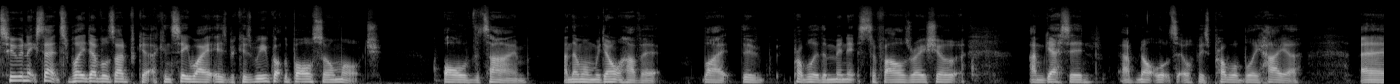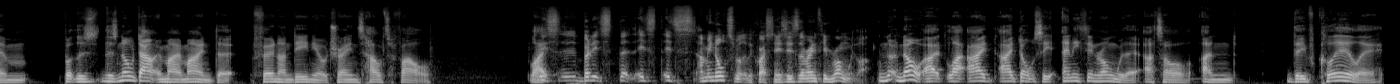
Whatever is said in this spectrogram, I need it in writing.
to an extent to play devil's advocate, I can see why it is because we've got the ball so much all of the time, and then when we don't have it, like the probably the minutes to fouls ratio, I'm guessing I've not looked it up is probably higher. Um, but there's there's no doubt in my mind that Fernandinho trains how to foul. Like It's, uh, but it's it's it's. I mean, ultimately, the question is: Is there anything wrong with that? No, no, I like I I don't see anything wrong with it at all, and they've clearly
